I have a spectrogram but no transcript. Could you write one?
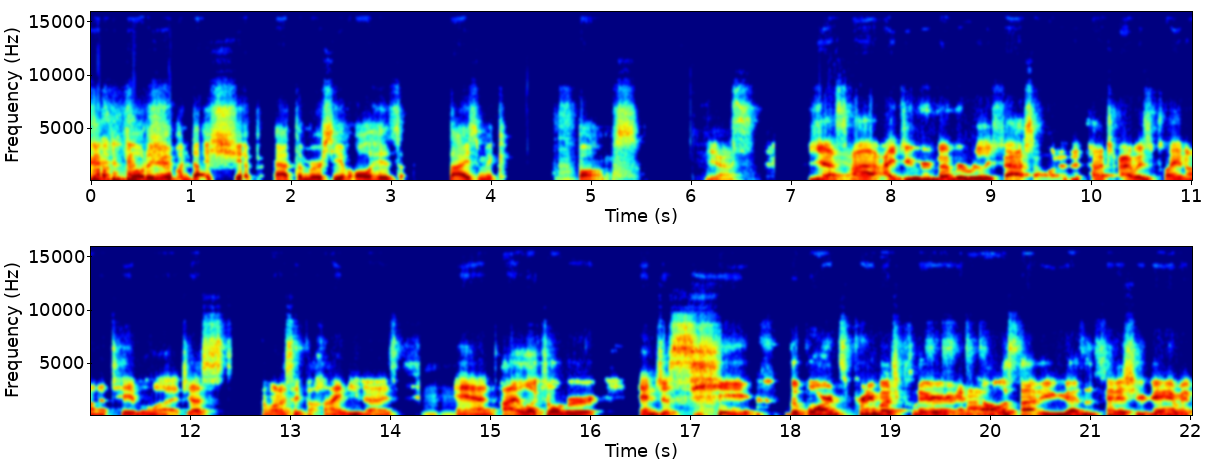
a floating one dice ship at the mercy of all his seismic bombs. Yes. Yes, uh, I do remember really fast. I wanted to touch. I was playing on a table uh, just, I want to say behind you guys, mhm. and I looked over and just see the board's pretty much clear. And I almost thought you guys had finished your game, and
